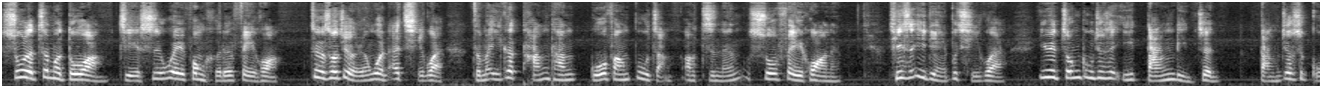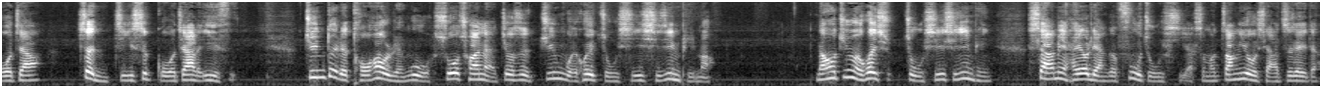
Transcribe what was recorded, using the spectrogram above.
说了这么多啊，解释魏凤和的废话，这个时候就有人问，哎，奇怪，怎么一个堂堂国防部长哦，只能说废话呢？其实一点也不奇怪，因为中共就是以党领政，党就是国家。政即是国家的意思，军队的头号人物说穿了就是军委会主席习近平嘛。然后军委会主席习近平下面还有两个副主席啊，什么张又侠之类的。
